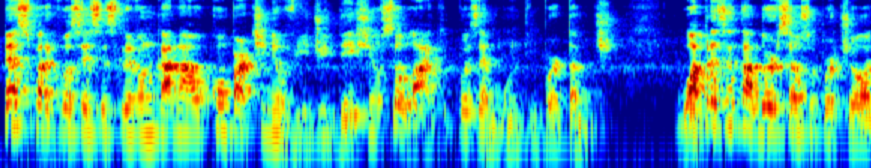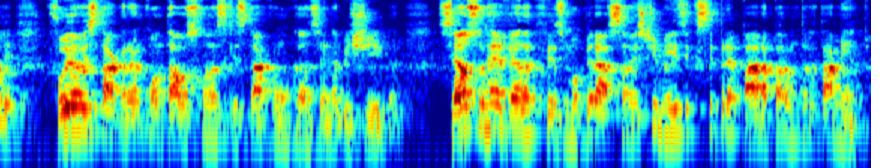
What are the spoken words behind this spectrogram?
peço para que vocês se inscrevam no canal, compartilhem o vídeo e deixem o seu like, pois é muito importante. O apresentador Celso Portioli foi ao Instagram contar aos fãs que está com câncer na bexiga. Celso revela que fez uma operação este mês e que se prepara para um tratamento.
